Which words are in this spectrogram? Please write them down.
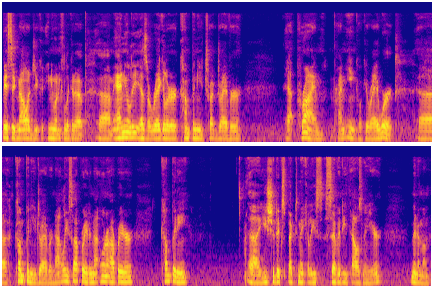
basic knowledge, could, anyone can look it up. Um, annually, as a regular company truck driver, at Prime, Prime Inc., okay, where I worked, uh, company driver, not lease operator, not owner operator, company, uh, you should expect to make at least 70000 a year minimum.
